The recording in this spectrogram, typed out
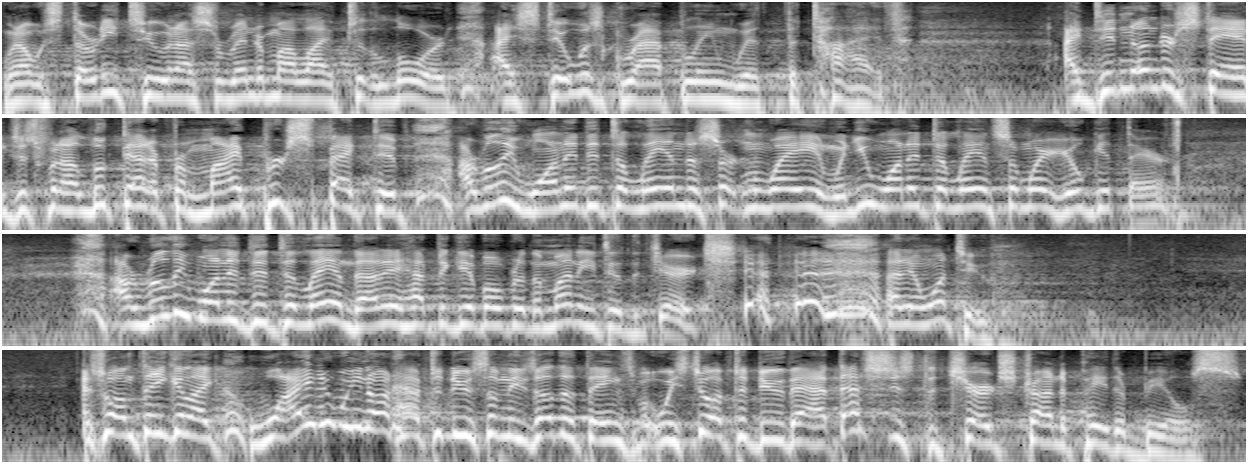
When I was 32 and I surrendered my life to the Lord, I still was grappling with the tithe. I didn't understand just when I looked at it from my perspective. I really wanted it to land a certain way, and when you want it to land somewhere, you'll get there. I really wanted it to land that I didn't have to give over the money to the church. I didn't want to. And so I'm thinking, like, why do we not have to do some of these other things, but we still have to do that? That's just the church trying to pay their bills.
